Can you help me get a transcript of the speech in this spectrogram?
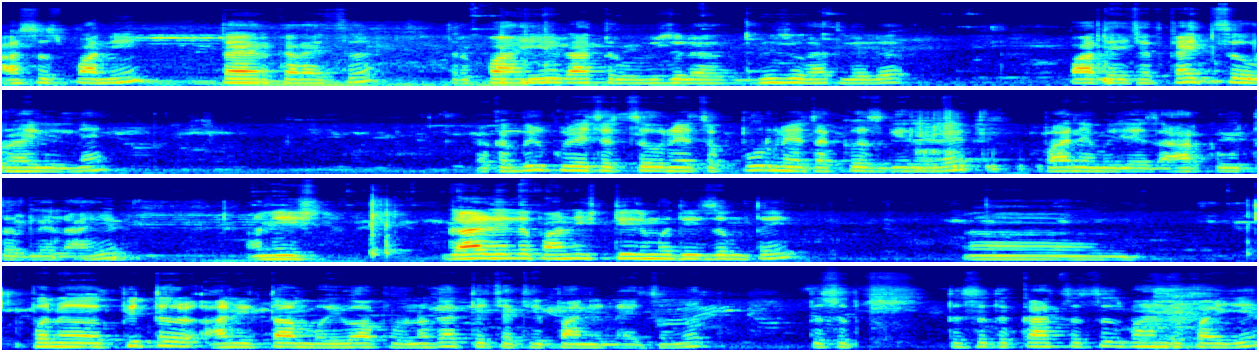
असंच पाणी तयार करायचं. तर पाही रात्र भिजूला भिजू घातलेलं पाहता याच्यात काहीच चव राहिलेली नाही. का बिलकुल याच्यात चव याचा पूर्ण याचा कस गेलेला आहे. पाण्यामध्ये याचा अर्क उतरलेला आहे. आणि गाळलेलं पाणी स्टीलमध्ये जमत आहे पण पितळ आणि तांब हे वापरू नका त्याच्यात हे पाणी नाही जमत. तसं तसं तर काचंच भांडं पाहिजे.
